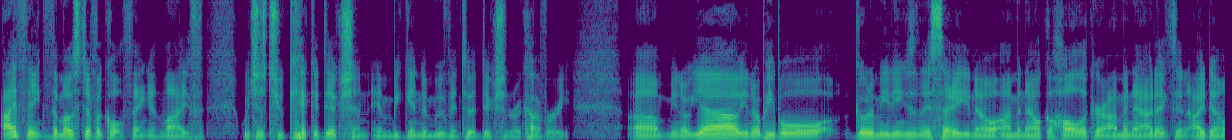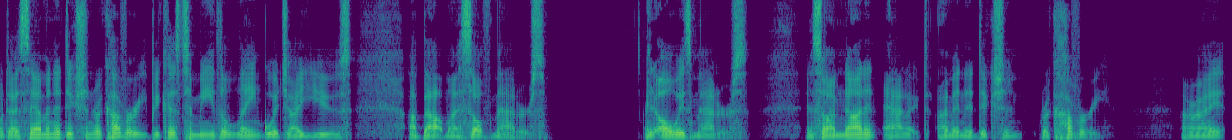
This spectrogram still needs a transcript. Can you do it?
I think the most difficult thing in life, which is to kick addiction and begin to move into addiction recovery. Um, you know, yeah, you know, people go to meetings and they say, you know, I'm an alcoholic or I'm an addict, and I don't. I say I'm in addiction recovery because to me, the language I use about myself matters. It always matters. And so I'm not an addict, I'm in addiction recovery. All right.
